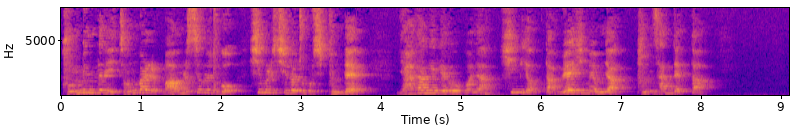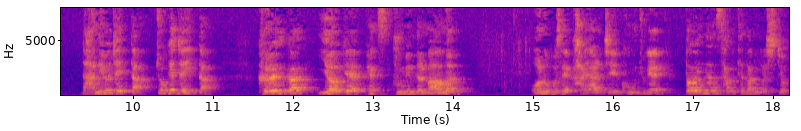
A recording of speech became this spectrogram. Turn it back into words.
국민들이 정말 마음을 쓸어주고 힘을 실어주고 싶은데 야당에게도 뭐냐 힘이 없다. 왜 힘이 없냐? 분산됐다. 나뉘어져 있다. 쪼개져 있다. 그러니까 여기에 국민들 마음은 어느 곳에 가야 할지 공중에 떠 있는 상태라는 것이죠.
